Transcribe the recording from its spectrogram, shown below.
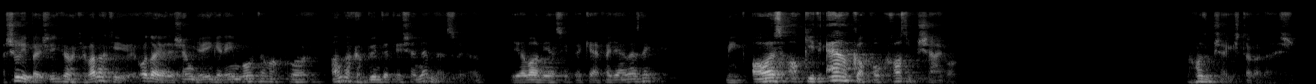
A suliba is így van, hogyha valaki odajön és mondja, igen, én voltam, akkor annak a büntetése nem lesz olyan, ugye valamilyen szinten kell fegyelmezni, mint az, akit elkapok hazugságon. A hazugság is tagadás.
